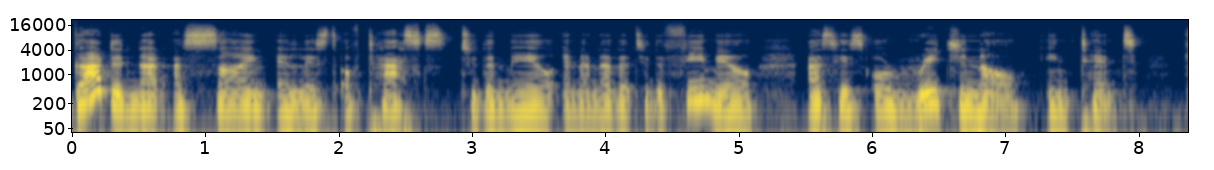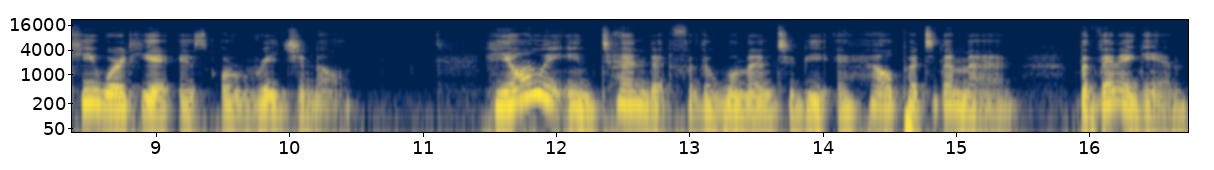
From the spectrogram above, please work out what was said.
God did not assign a list of tasks to the male and another to the female as his original intent. Key word here is original. He only intended for the woman to be a helper to the man, but then again,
